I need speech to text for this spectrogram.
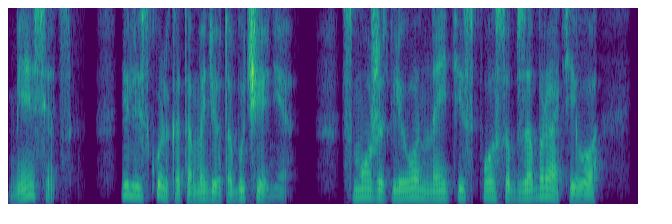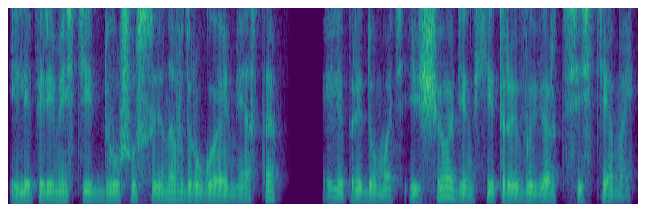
месяц? Или сколько там идет обучение? Сможет ли он найти способ забрать его? Или переместить душу сына в другое место? Или придумать еще один хитрый выверт системой?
